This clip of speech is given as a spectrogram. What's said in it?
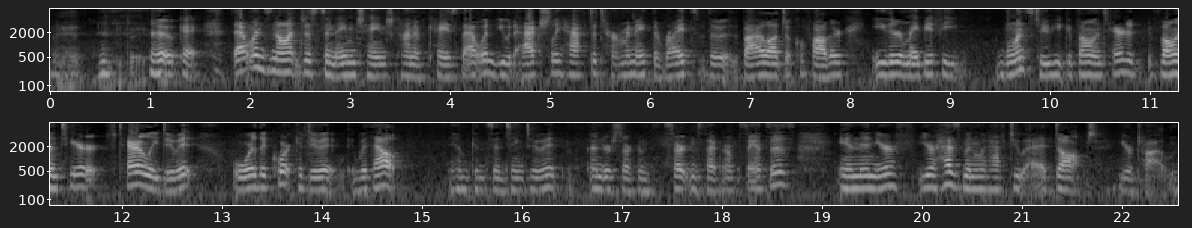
Go ahead, you can take. Okay, that one's not just a name change kind of case. That one you would actually have to terminate the rights of the biological father. Either maybe if he wants to, he could volunteer voluntarily do it, or the court could do it without him consenting to it under circum, certain circumstances, and then your your husband would have to adopt your child.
